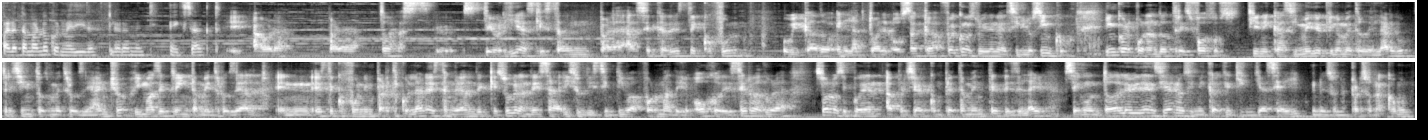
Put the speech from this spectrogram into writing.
Para tomarlo con medida, claramente. Exacto. Eh, ahora, para todas las eh, teorías que están para, acerca de este Kofun, ubicado en la actual Osaka, fue construido en el siglo V, incorporando tres fosos. Tiene casi medio kilómetro de largo, 300 metros de ancho y más de 30 metros de alto. En este Kofun en particular es tan grande que su grandeza y su distintiva forma de ojo de cerradura solo se pueden apreciar completamente desde el aire. Según toda la evidencia, nos indica que quien yace ahí no es una persona común,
